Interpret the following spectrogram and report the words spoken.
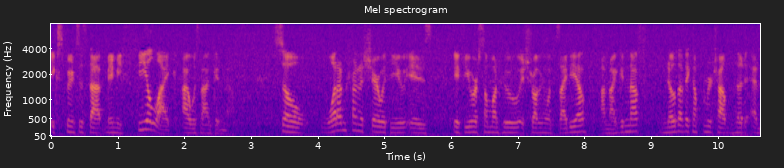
experiences that made me feel like I was not good enough. So what I'm trying to share with you is if you are someone who is struggling with this idea, I'm not good enough, know that they come from your childhood and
